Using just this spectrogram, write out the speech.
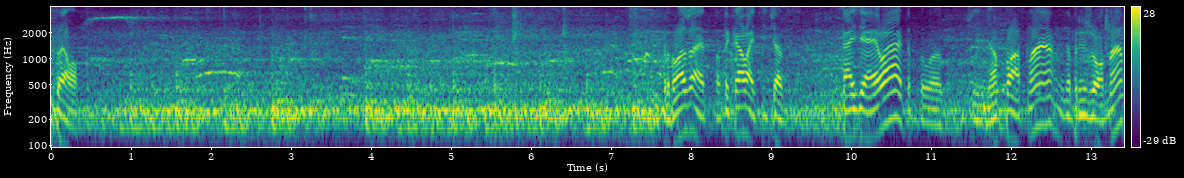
в целом. Продолжает атаковать сейчас хозяева. Это было опасно, напряженно.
